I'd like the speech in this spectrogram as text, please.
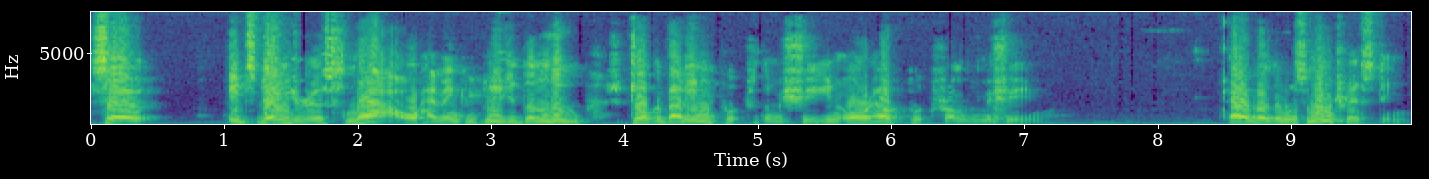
so it's dangerous now, having completed the loop, to talk about input to the machine or output from the machine. However, there was some interesting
